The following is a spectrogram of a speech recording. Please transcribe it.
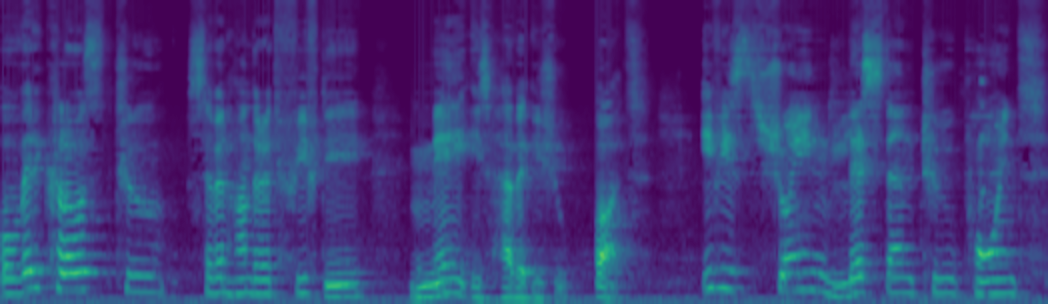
Or very close to 750 may is have an issue, but if it's showing less than 2 point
